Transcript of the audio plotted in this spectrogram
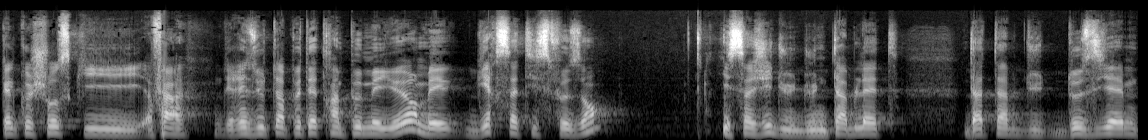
quelque chose qui, enfin, des résultats peut-être un peu meilleurs, mais guère satisfaisants. Il s'agit d'une tablette datable du 2e,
